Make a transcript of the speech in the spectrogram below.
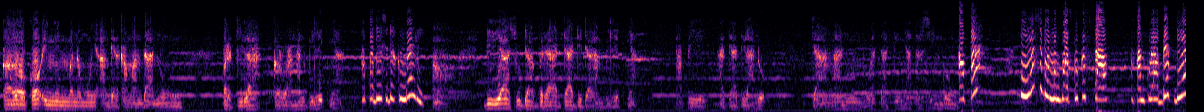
Kalau kau ingin menemui Angger Kamandanu, pergilah ke ruangan biliknya. Apa dia sudah kembali? Oh, dia sudah berada di dalam biliknya. Tapi hati-hatilah, Nduk. Jangan membuat hatinya tersinggung. Apa? Dia sudah membuatku kesal. Akan kulabrak dia.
